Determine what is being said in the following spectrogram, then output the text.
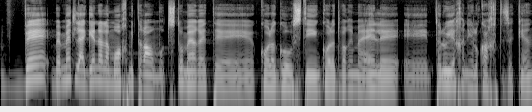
ובאמת להגן על המוח מטראומות. זאת אומרת, אה, כל הגוסטינג, כל הדברים האלה, אה, תלוי איך אני לוקחת את זה, כן?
